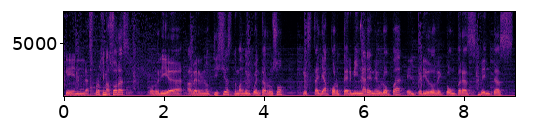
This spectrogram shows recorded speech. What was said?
que en las próximas horas podría haber noticias, tomando en cuenta, Russo, que está ya por terminar en Europa el periodo de compras, ventas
